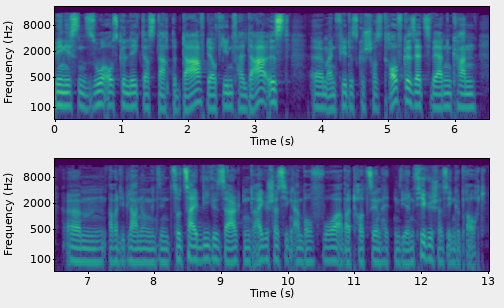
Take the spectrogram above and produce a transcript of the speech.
wenigstens so ausgelegt, dass nach Bedarf, der auf jeden Fall da ist, ähm, ein viertes Geschoss draufgesetzt werden kann. Ähm, aber die Planungen sind zurzeit, wie gesagt, einen dreigeschossigen Anbau vor, aber trotzdem hätten wir einen viergeschossigen gebraucht.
